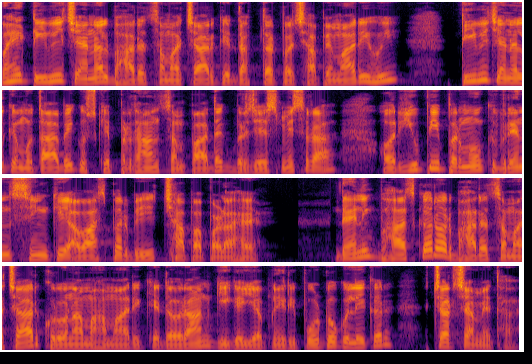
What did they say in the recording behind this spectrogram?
वहीं टीवी चैनल भारत समाचार के दफ्तर पर छापेमारी हुई। टीवी चैनल के मुताबिक उसके प्रधान संपादक ब्रजेश मिश्रा और यूपी प्रमुख वीरेंद्र सिंह के आवास पर भी छापा पड़ा है। दैनिक भास्कर और भारत समाचार कोरोना महामारी के दौरान की गई अपनी रिपोर्टों को लेकर चर्चा में था।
